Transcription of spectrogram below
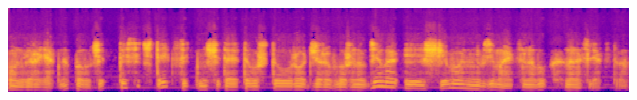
Он, вероятно, получит тысяч тридцать, не считая того, что у Роджера вложено в дело и из чего не взимается налог на наследство.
